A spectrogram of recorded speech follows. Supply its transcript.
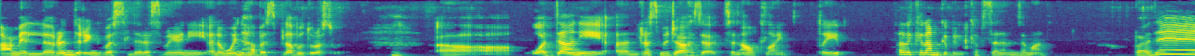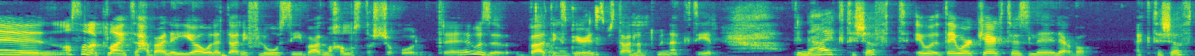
أعمل rendering بس لرسمة يعني ألونها بس بالابيض والاسود آه واداني الرسمة جاهزة an outline طيب هذا كلام قبل كم سنة من زمان. بعدين أصلا ال client سحب علي ولا اداني فلوسي بعد ما خلصت الشغل. was a bad oh, experience بس تعلمت منها كثير في النهاية اكتشفت they were characters للعبة. اكتشفت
